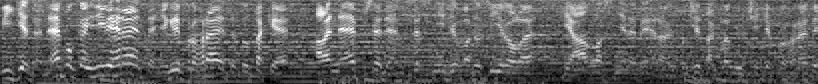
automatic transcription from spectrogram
vítěze. Ne po každý vyhrajete, někdy prohrajete, to tak je, ale ne předem se snižovat do té role, já vlastně nevyhraju, protože takhle určitě prohrajete.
